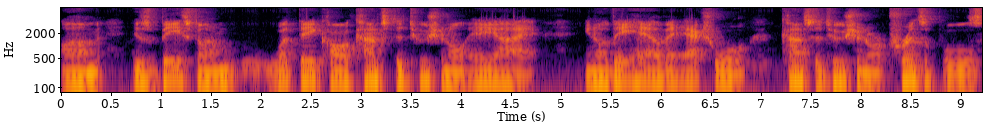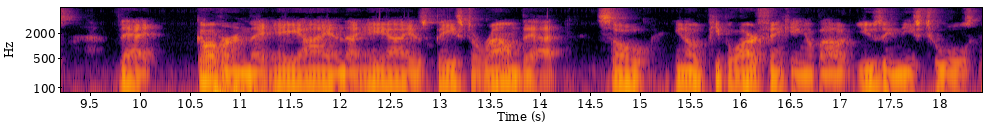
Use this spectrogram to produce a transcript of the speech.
um, is based on what they call constitutional AI. you know, they have an actual constitution or principles that govern the AI, and the AI is based around that. So, you know, people are thinking about using these tools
